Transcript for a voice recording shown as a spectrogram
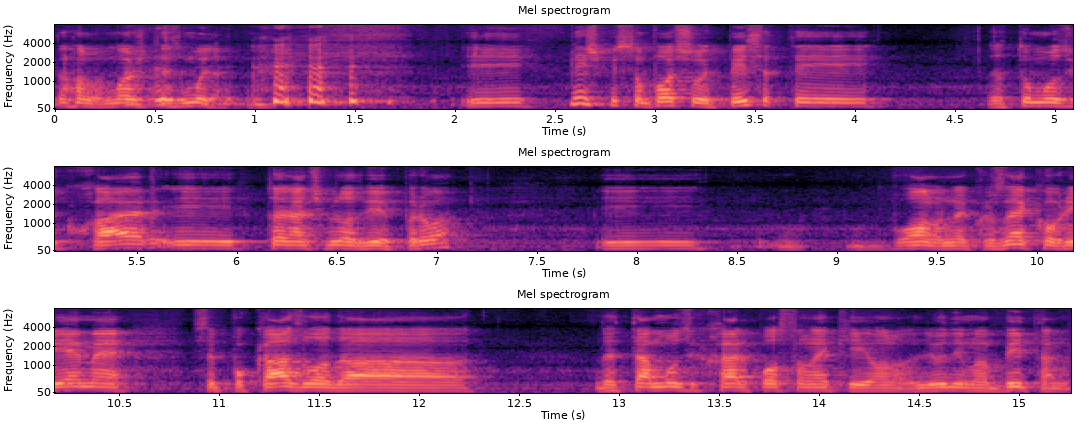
ono, možete zmuljati. I niš, mi smo počeli pisati za tu muziku HR i to je znači bila dvije prva. I ono, ne, kroz neko vrijeme se pokazalo da, da je ta muzika HR postala neki ono, ljudima bitan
